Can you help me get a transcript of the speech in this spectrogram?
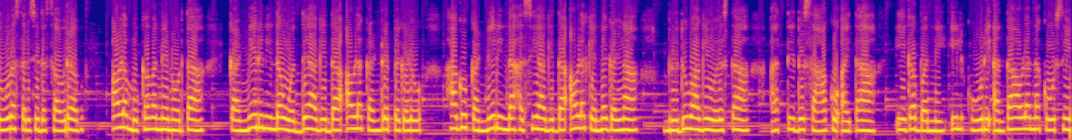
ದೂರ ಸರಿಸಿದ ಸೌರಭ್ ಅವಳ ಮುಖವನ್ನೇ ನೋಡ್ತಾ ಕಣ್ಣೀರಿನಿಂದ ಒದ್ದೆ ಆಗಿದ್ದ ಅವಳ ಕಣ್ರೆಪ್ಪೆಗಳು ಹಾಗೂ ಕಣ್ಣೀರಿಂದ ಹಸಿಯಾಗಿದ್ದ ಅವಳ ಕೆನ್ನೆಗಳನ್ನ ಮೃದುವಾಗಿ ಒರೆಸ್ತಾ, ಅತ್ತಿದ್ದು ಸಾಕು ಆಯ್ತಾ, ಈಗ ಬನ್ನಿ, ಇಲ್ಲಿ ಕೂರಿ ಅಂತ ಅವಳನ್ನ ಕೂರಿಸಿ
